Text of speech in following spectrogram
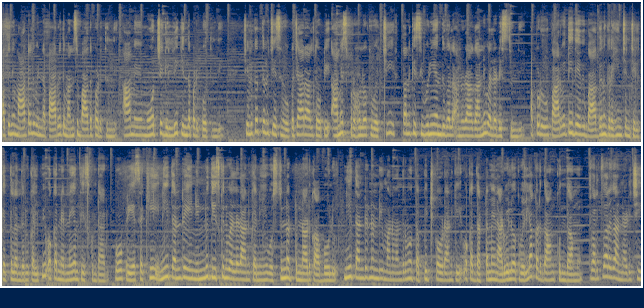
అతని మాటలు విన్న పార్వతి మనసు బాధపడుతుంది. ఆమె మూర్ఛగిల్లి కింద పడిపోతుంది. చిలికత్తెలు చేసిన ఉపచారాలతోటి ఆమె స్పృహలోకి వచ్చి తనకి శివుని ఎందుగల అనురాగాన్ని వెల్లడిస్తుంది. అప్పుడు పార్వతీదేవి బాధను గ్రహించిన చిలికెత్తలందరూ కలిపి ఒక నిర్ణయం తీసుకుంటారు. ఓ ప్రియసఖి నీ తండ్రి నిన్ను తీసుకుని వెళ్ళడానికని వస్తున్నట్టున్నాడు కాబోలు. నీ తండ్రి నుండి మనమందరము తప్పించుకోవడానికి ఒక దట్టమైన అడవిలోకి వెళ్ళి అక్కడ దాంకుందాము. త్వర త్వరగా నడిచి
